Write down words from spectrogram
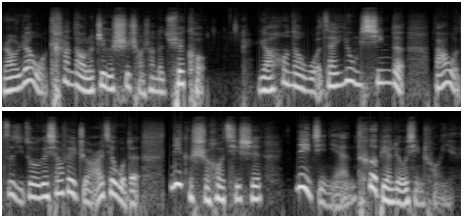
然后让我看到了这个市场上的缺口。然后呢，我在用心的把我自己作为一个消费者，而且我的那个时候其实那几年特别流行创业，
